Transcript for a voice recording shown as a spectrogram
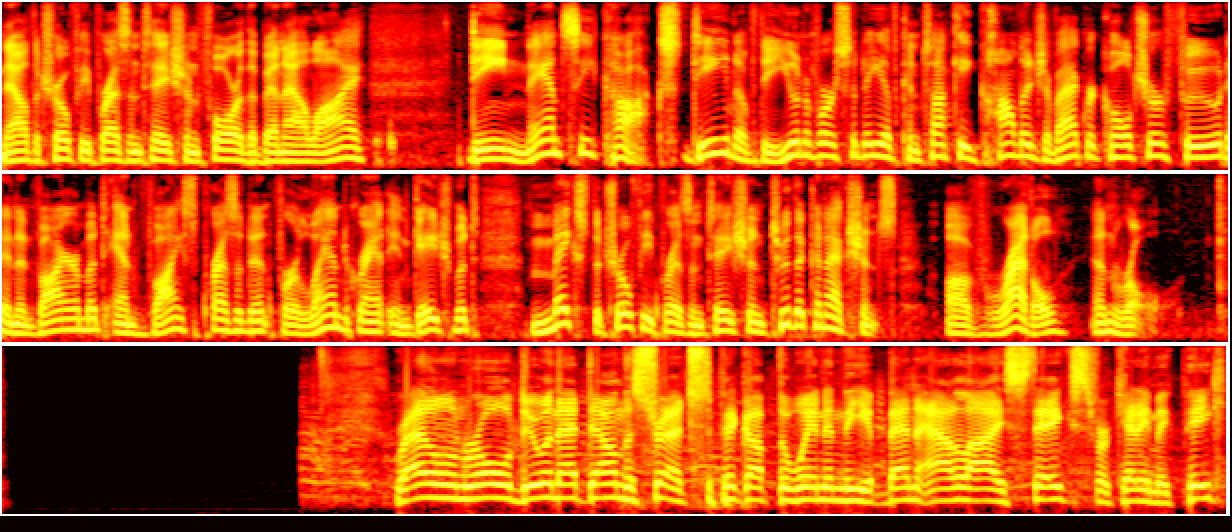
Now, the trophy presentation for the Ben Ali. Dean Nancy Cox, Dean of the University of Kentucky College of Agriculture, Food and Environment, and Vice President for Land Grant Engagement, makes the trophy presentation to the connections of Rattle and Roll. Rattle and Roll doing that down the stretch to pick up the win in the Ben Ali Stakes for Kenny McPeek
